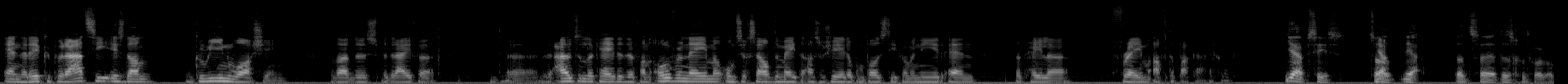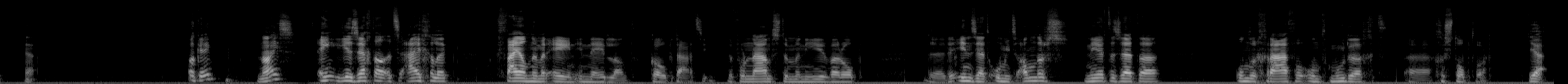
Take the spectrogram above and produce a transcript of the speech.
En recuperatie is dan greenwashing, waar dus bedrijven de, de uiterlijkheden ervan overnemen om zichzelf ermee te associëren op een positieve manier en dat hele frame af te pakken eigenlijk. Ja, precies. Zo, ja. ja, dat, is, uh, dat is een goed voorbeeld. Ja. Oké, nice. En je zegt al, het is eigenlijk vijand nummer één in Nederland, cooptatie. De voornaamste manier waarop de, de inzet om iets anders neer te zetten, ondergraven, ontmoedigd, uh, gestopt wordt. Ja.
